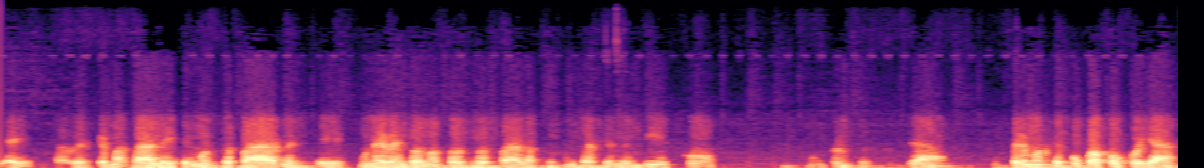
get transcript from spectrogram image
y ahí pues, a ver qué más sale. Queremos preparar este, un evento nosotros para la presentación del disco. Entonces, pues ya, esperemos que poco a poco ya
